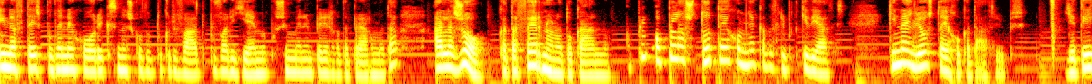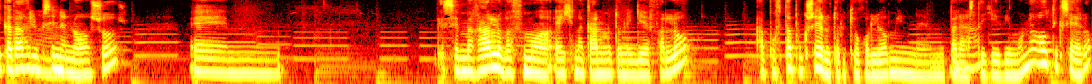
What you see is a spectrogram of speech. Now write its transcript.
Είναι αυτές που δεν έχω όρεξη να σηκωθώ από το κρεβάτι, που βαριέμαι, που σήμερα είναι περίεργα τα πράγματα. Αλλά ζω, καταφέρνω να το κάνω. Απλ- Απλά τότε έχω μια καταθλιπτική διάθεση. Και είναι αλλιώς το έχω κατάθλιψη. Γιατί η κατάθλιψη είναι νόσος. Ε, σε μεγάλο βαθμό έχει να κάνει με τον εγκέφαλο. Από αυτά που ξέρω τώρα και εγώ λέω, μην ε, με περάσετε για δίμονα, ό,τι ξέρω.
